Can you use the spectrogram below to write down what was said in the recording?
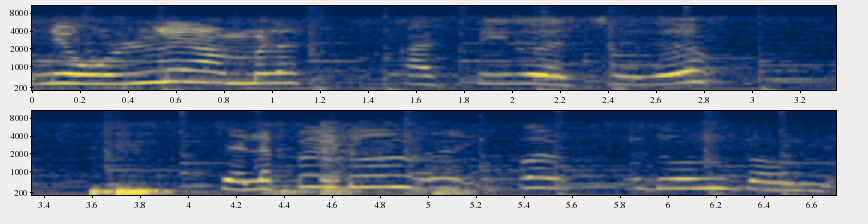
ഇനി ഉള്ളി നമ്മൾ കട്ട് ചെയ്ത് വെച്ചത് ചിലപ്പോ ഇടും ഇപ്പൊ ഇടുമെന്ന് തോന്നി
